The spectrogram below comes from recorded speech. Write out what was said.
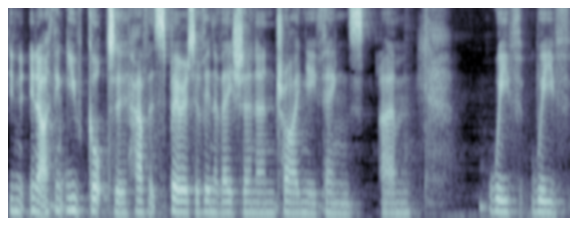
you know, I think you've got to have a spirit of innovation and try new things. Um, we've we've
